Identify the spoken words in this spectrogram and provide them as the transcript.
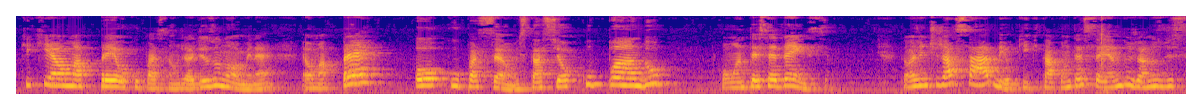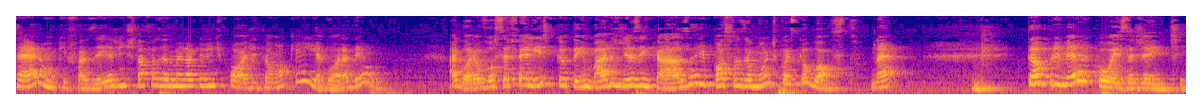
O que, que é uma preocupação? Já diz o nome, né? É uma pré-ocupação. Está se ocupando com antecedência. Então a gente já sabe o que está acontecendo, já nos disseram o que fazer e a gente está fazendo o melhor que a gente pode. Então, ok, agora deu. Agora eu vou ser feliz porque eu tenho vários dias em casa e posso fazer um monte de coisa que eu gosto, né? Então, primeira coisa, gente,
